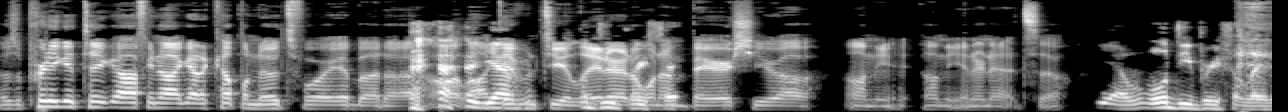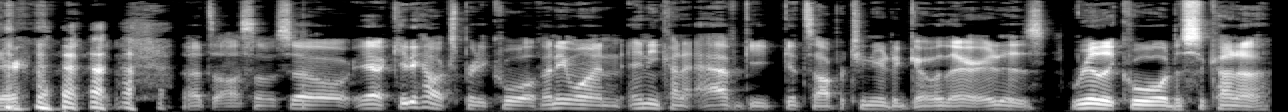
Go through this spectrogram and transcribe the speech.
It was a pretty good takeoff. You know, I got a couple notes for you, but uh, I'll, I'll yeah, give them to you later. We'll I don't want to embarrass you uh, on the on the internet. So yeah, we'll debrief it later. That's awesome. So yeah, Kitty Hawk's pretty cool. If anyone, any kind of av geek gets opportunity to go there, it is really cool just to kind of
